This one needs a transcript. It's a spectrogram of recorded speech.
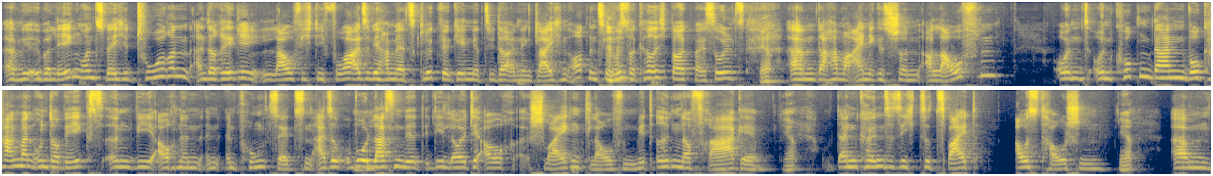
äh, wir überlegen uns, welche Touren, in der Regel laufe ich die vor. Also wir haben jetzt Glück, wir gehen jetzt wieder an den gleichen Ort, ins mhm. Kloster Kirchberg bei Sulz. Ja. Ähm, da haben wir einiges schon erlaufen. Und, und gucken dann, wo kann man unterwegs irgendwie auch einen, einen, einen Punkt setzen. Also wo mhm. lassen wir die Leute auch schweigend laufen mit irgendeiner Frage. Ja. Dann können sie sich zu zweit austauschen. Ja. Ähm,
